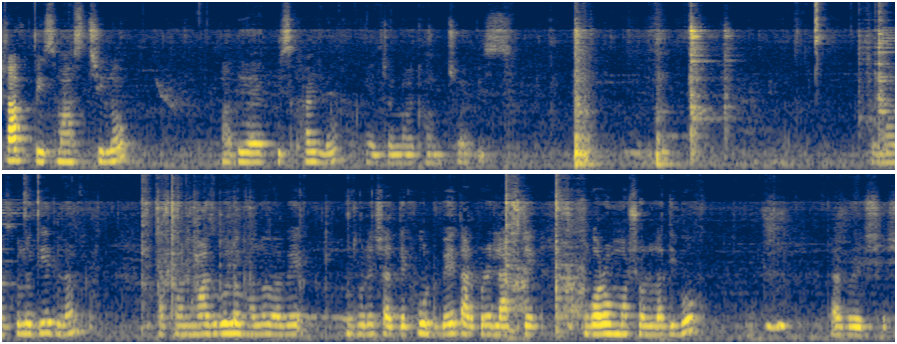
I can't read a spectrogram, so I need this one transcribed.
সাত পিস মাছ ছিল আদি এক পিস খাইলো, এর জন্য এখন ছয় পিস তো মাছগুলো দিয়ে দিলাম। এখন মাছগুলো ভালোভাবে ঝোলের সাথে ফুটবে। তারপরে লাস্টে গরম মশলা দিব। তারপরে শেষ।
